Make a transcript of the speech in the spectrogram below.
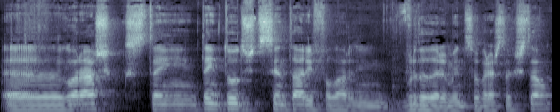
Uh, agora acho que se tem, tem todos de sentar e falar verdadeiramente sobre esta questão,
